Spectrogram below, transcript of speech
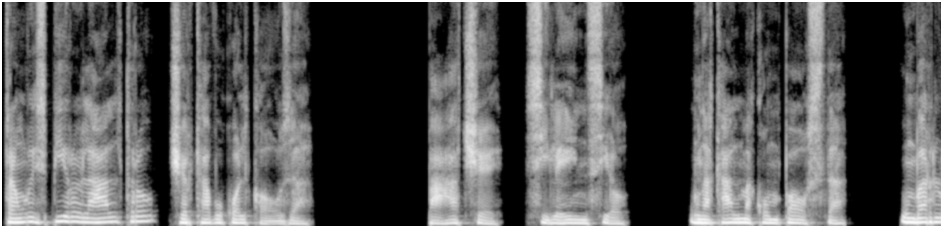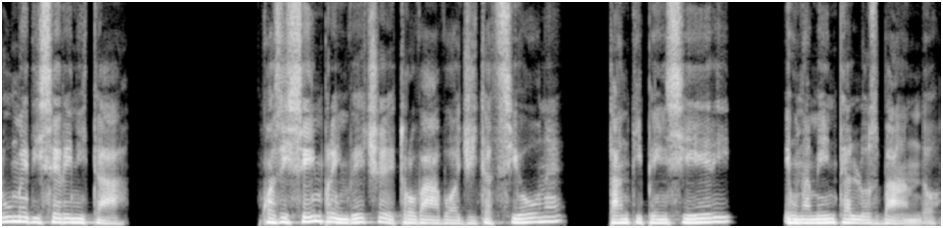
tra un respiro e l'altro cercavo qualcosa. Pace, silenzio, una calma composta, un barlume di serenità. Quasi sempre invece trovavo agitazione, tanti pensieri e una mente allo sbando.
